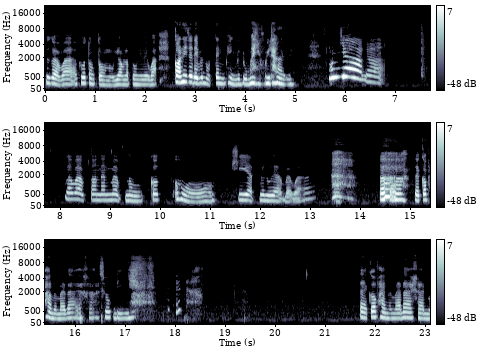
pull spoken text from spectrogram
คือแบบว่าพูดตรงๆ หนูยอมรับตรงนี้เลยว่า ก่อนที่จะเดบิวต์หนูเต้นเพลงฤดูใหม่ยังไม่ได้เลย มันยากอะ แล้วแบบตอนนั้นแบบหนูก็โอ้โหเครียดไม่รู้อะแบบว่า เออ แต่ก็ผ่านมันมาได้ค่ะ โชคดี แต่ก็ผ่านมันมาได้ค่ะ หนู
